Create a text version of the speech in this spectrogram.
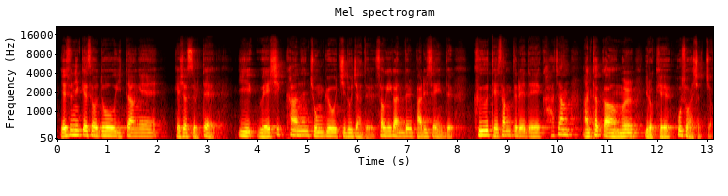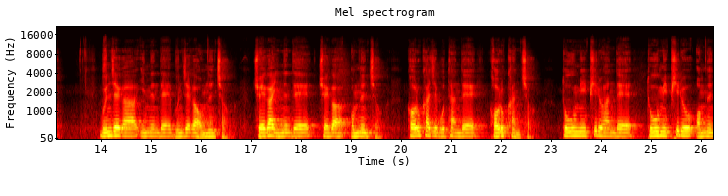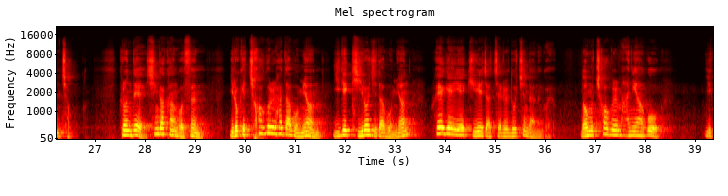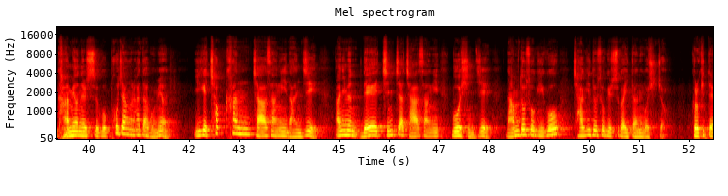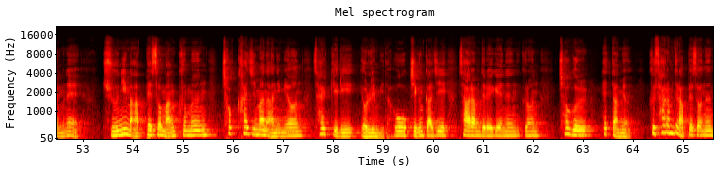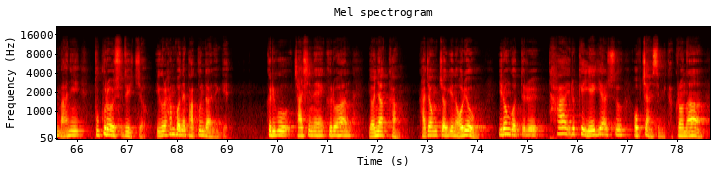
예수님께서도 이 땅에 계셨을 때 이 외식하는 종교 지도자들, 서기관들, 바리새인들 그 대상들에 대해 가장 안타까움을 이렇게 호소하셨죠. 문제가 있는데 문제가 없는 척, 죄가 있는데 죄가 없는 척, 거룩하지 못한데 거룩한 척, 도움이 필요한데 도움이 필요 없는 척. 그런데 심각한 것은 이렇게 척을 하다 보면 이게 길어지다 보면 회개의 기회 자체를 놓친다는 거예요. 너무 척을 많이 하고 이 가면을 쓰고 포장을 하다 보면 이게 척한 자상이 난지 아니면 내 진짜 자상이 무엇인지 남도 속이고 자기도 속일 수가 있다는 것이죠. 그렇기 때문에 주님 앞에서만큼은 척하지만 않으면 살 길이 열립니다. 혹 지금까지 사람들에게는 그런 척을 했다면 그 사람들 앞에서는 많이 부끄러울 수도 있죠. 이걸 한 번에 바꾼다는 게. 그리고 자신의 그러한 연약함, 가정적인 어려움, 이런 것들을 다 이렇게 얘기할 수 없지 않습니까? 그러나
